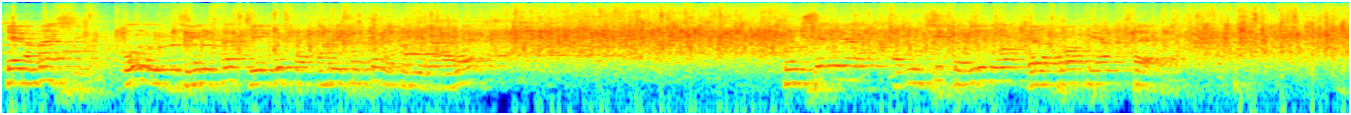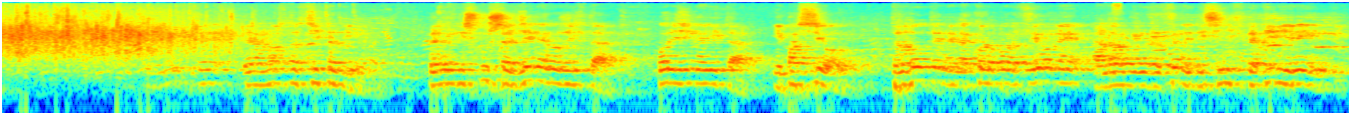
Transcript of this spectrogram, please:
che è la massima onorificenza che questa amministrazione comunale consegna ad un cittadino della propria terra. della nostra cittadina per l'indiscussa generosità, originalità e passione tradotte nella collaborazione all'organizzazione di significativi eventi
